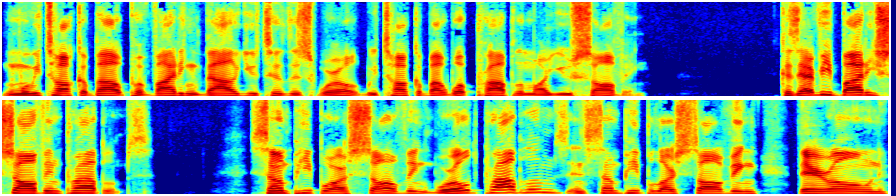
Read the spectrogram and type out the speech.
When we talk about providing value to this world, we talk about what problem are you solving? Cuz everybody's solving problems. Some people are solving world problems and some people are solving their own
